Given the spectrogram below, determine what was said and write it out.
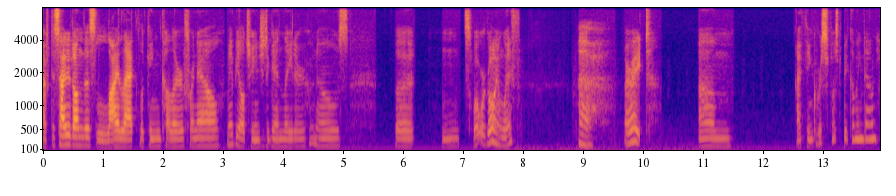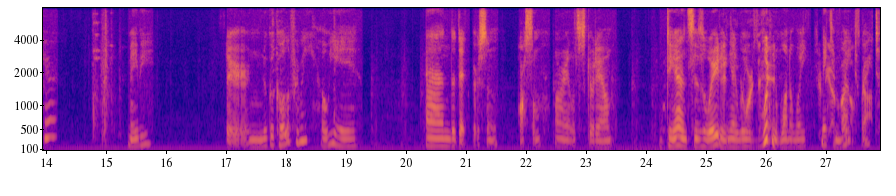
I've decided on this lilac looking color for now. Maybe I'll change it again later, who knows. But mm, it's what we're going with. Alright. Um, I think we're supposed to be coming down here? Maybe? Is there Nuka-Cola for me? Oh yeah and a dead person. Awesome. Alright, let's just go down. Danse is waiting, and we wouldn't want to wait. Make him wait, right?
